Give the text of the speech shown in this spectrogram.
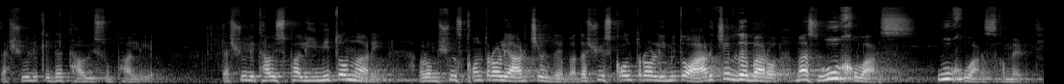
და შვილი კიდე თავისუფალია. და შვილი თავისუფალი იმიტომ არის, რომ შვილს კონტროლი არ ჭირდება და შვილს კონტროლი იმიტომ არ ჭირდება, რომ მას უყვარს, უყვარს ღმერთი.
